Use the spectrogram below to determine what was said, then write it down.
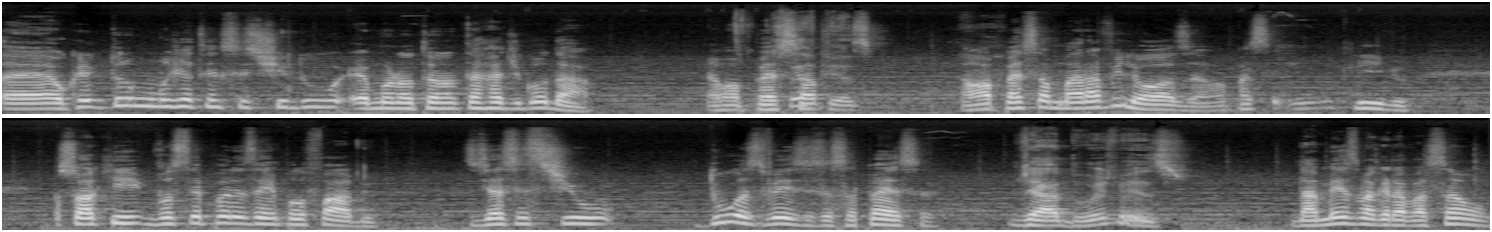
é, eu creio que todo mundo já tenha assistido Emonotão na Terra de Godard. É uma peça. É uma peça maravilhosa, é uma peça incrível. Só que você, por exemplo, Fábio, você já assistiu duas vezes essa peça? Já, duas vezes. Da mesma gravação?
